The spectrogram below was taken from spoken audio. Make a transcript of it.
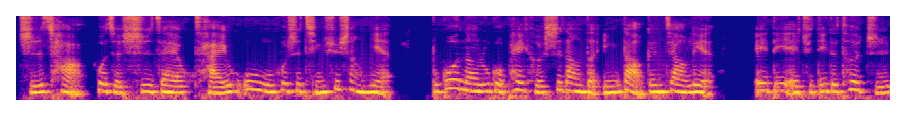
职场，或者是在财务或是情绪上面。不过呢，如果配合适当的引导跟教练，ADHD 的特质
